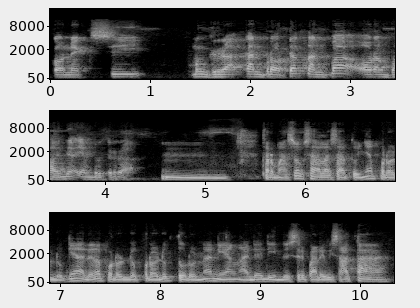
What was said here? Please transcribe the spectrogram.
koneksi, menggerakkan produk tanpa orang banyak yang bergerak. Hmm, termasuk salah satunya produknya adalah produk-produk turunan yang ada di industri pariwisata.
